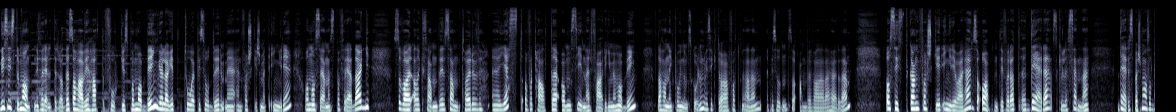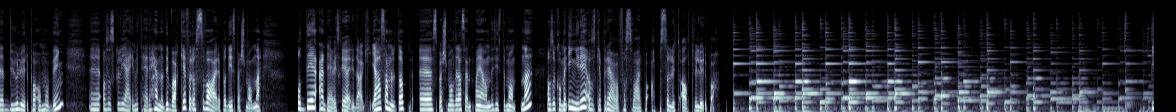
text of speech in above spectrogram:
De siste månedene i Foreldrerådet så har vi hatt fokus på mobbing. Vi har laget to episoder med en forsker som heter Ingrid. Og nå senest på fredag så var Alexander Sandtorv eh, gjest og fortalte om sine erfaringer med mobbing da han gikk på ungdomsskolen. Hvis ikke du har fått med deg den episoden, så anbefaler jeg deg å høre den. Og sist gang forsker Ingrid var her, så åpnet de for at eh, dere skulle sende deres spørsmål, altså det du lurer på om mobbing. Eh, og så skulle jeg invitere henne tilbake for å svare på de spørsmålene. Og det er det vi skal gjøre i dag. Jeg har samlet opp eh, spørsmål dere har sendt meg gjennom de siste månedene. Og så kommer Ingrid, og så skal jeg prøve å få svar på absolutt alt vi lurer på.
